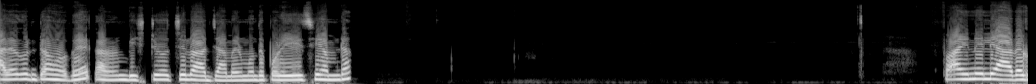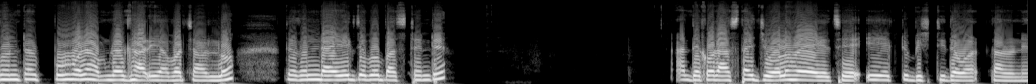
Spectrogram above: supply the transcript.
আধা ঘণ্টা হবে, কারণ বৃষ্টি হচ্ছিল আর জামের মধ্যে পড়ে গেছি আমরা। ফাইনালি আধা ঘণ্টার পর আমরা গাড়ি আবার ছাড়লো তো এখন ডাইরেক্ট যাব বাস স্ট্যান্ডে আর দেখো, রাস্তায় জল হয়ে গেছে, এই একটু বৃষ্টি দেওয়ার কারণে।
